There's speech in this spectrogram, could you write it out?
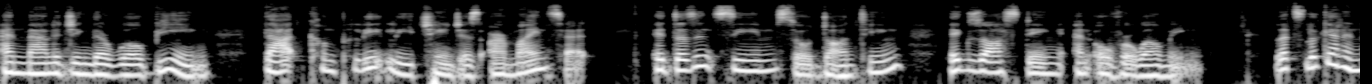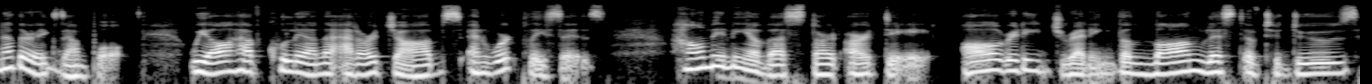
and managing their well-being, that completely changes our mindset. It doesn't seem so daunting, exhausting, and overwhelming. Let's look at another example. We all have kuleana at our jobs and workplaces. How many of us start our day already dreading the long list of to-dos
